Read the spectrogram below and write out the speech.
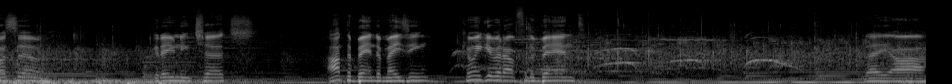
Awesome. Good evening, church. Aren't the band amazing? Can we give it up for the band? They are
